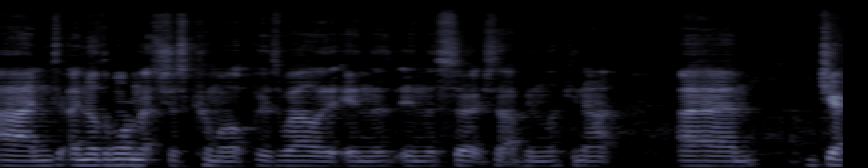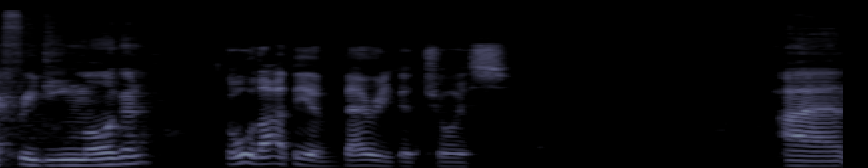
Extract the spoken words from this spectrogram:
and another one that's just come up as well in the in the search that I've been looking at. Um, Jeffrey Dean Morgan. oh, that'd be a very good choice. Uh,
